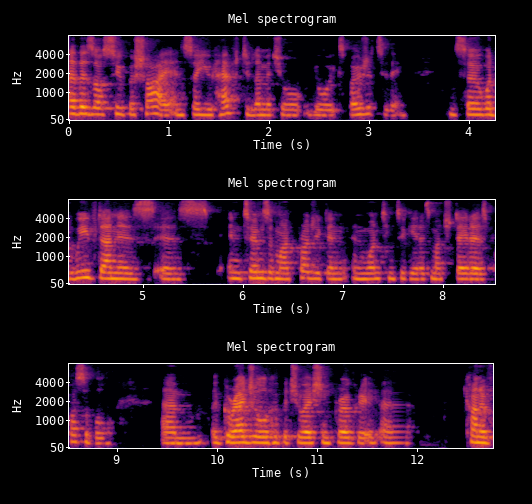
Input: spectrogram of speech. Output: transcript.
Others are super shy. And so you have to limit your, your exposure to them. And so what we've done is, is in terms of my project and, and wanting to get as much data as possible, um, a gradual habituation program, uh, kind of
